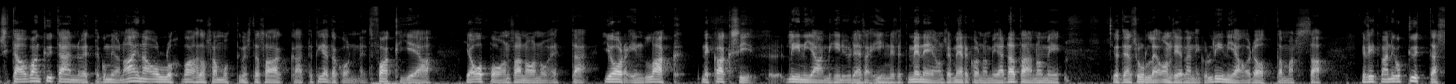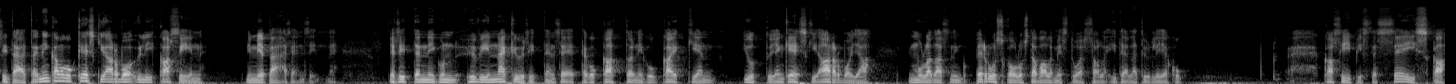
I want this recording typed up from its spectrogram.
sitä on vaan kytännyt, että kun minä on aina ollut vaahtosammuttimista saakka, että tietokoneet fuck yeah, ja Opo on sanonut, että you're in luck, ne kaksi linjaa, mihin yleensä ihmiset menee, on se merkonomi ja datanomi, joten sulle on siellä niin kuin linja odottamassa. Ja sitten vaan niin kyttää sitä, että niin kauan kuin keskiarvo on yli kasin, niin minä pääsen sinne. Ja sitten niin hyvin näkyy sitten se, että kun katsoo niin kaikkien juttujen keskiarvoja, niin mulla taas niin peruskoulusta valmistuessa olla itsellä tyyli joku 8,7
